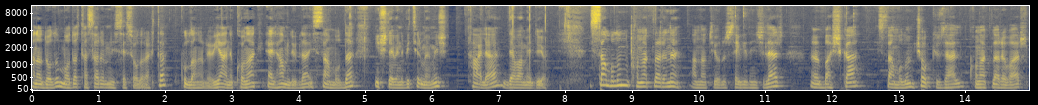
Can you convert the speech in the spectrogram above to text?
Anadolu Moda Tasarım Lisesi olarak da kullanılıyor. Yani konak elhamdülillah İstanbul'da işlevini bitirmemiş hala devam ediyor. İstanbul'un konaklarını anlatıyoruz sevgili dinleyiciler. Ee, başka İstanbul'un çok güzel konakları var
